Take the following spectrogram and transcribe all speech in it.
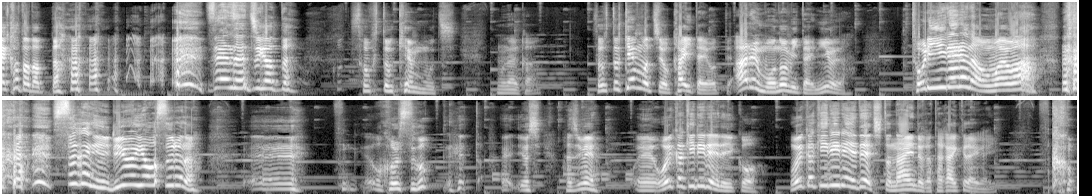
え方だった。全然違った。ソフト剣持ち。もうなんかソフト剣持ちを書いたよってあるものみたいに言うな。取り入れるなお前は。すぐに流用するな。えー、これすごくえよし始めよう、えーお絵かきリレーでいこう。お絵かきリレーでちょっと難易度が高いくらいがいい。こ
